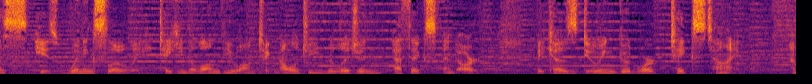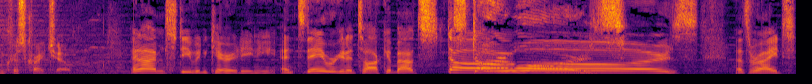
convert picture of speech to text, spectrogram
This is Winning Slowly, taking the long view on technology, religion, ethics, and art. Because doing good work takes time. I'm Chris Krycho. And I'm Stephen Carradini, And today we're going to talk about Star, Star Wars! Wars! That's right.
